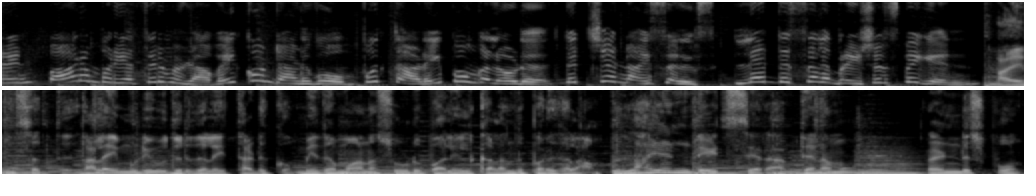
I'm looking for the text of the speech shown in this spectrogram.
Taste பாரம்பரிய திருவிழாவை கொண்டாடுவோம். புத்தாடை பொங்கலோடு the Chennai silks let the celebrations begin iron சத்து தலைமுடி உதிர்தலை தடுக்கும் மிதமான சூடு பாலில் கலந்து பருகலாம். லயன் டேட் சிரப் தினமும் ரெண்டு ஸ்பூன்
